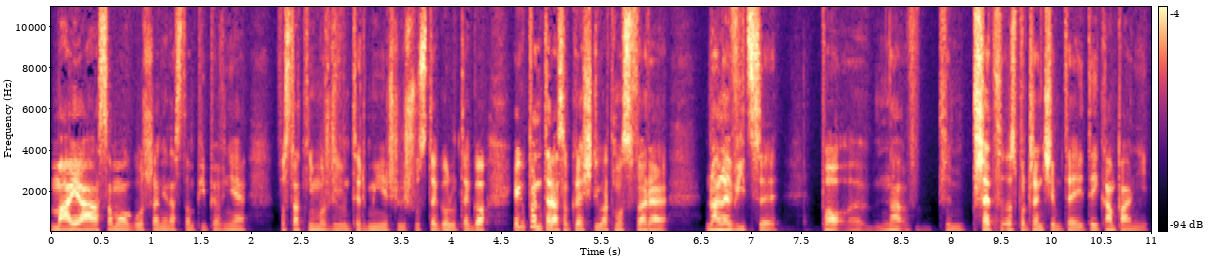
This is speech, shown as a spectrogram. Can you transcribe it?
maja. Samo ogłoszenie nastąpi pewnie w ostatnim możliwym terminie, czyli 6 lutego. Jak pan teraz określił atmosferę na lewicy po, na, przed rozpoczęciem tej, tej kampanii?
